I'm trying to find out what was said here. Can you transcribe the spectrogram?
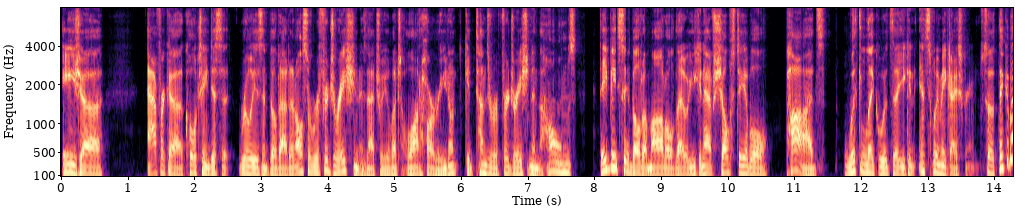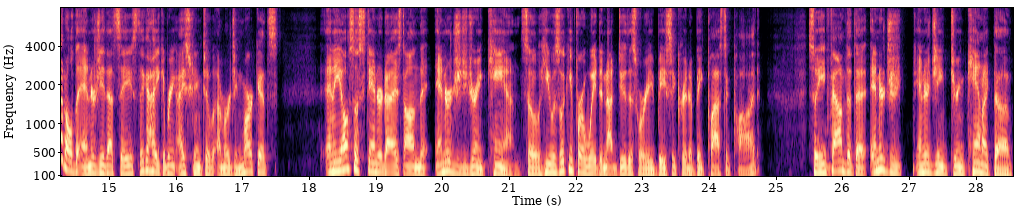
Asia, Africa, cold chain just really isn't built out. And also refrigeration is actually a lot, a lot harder. You don't get tons of refrigeration in the homes. They basically built a model that you can have shelf stable pods with liquids that you can instantly make ice cream. So think about all the energy that saves. Think of how you can bring ice cream to emerging markets. And he also standardized on the energy drink can. So he was looking for a way to not do this where he basically create a big plastic pod. So he found that the energy energy drink can, like the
